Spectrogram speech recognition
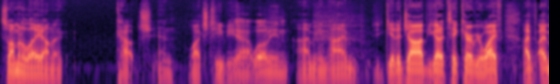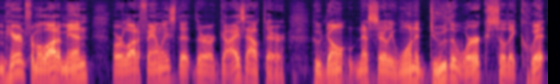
So I'm gonna lay on the couch and watch TV. Yeah. Well, I mean, I mean, I'm get a job. You got to take care of your wife. I've, I'm hearing from a lot of men or a lot of families that there are guys out there who don't necessarily want to do the work, so they quit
